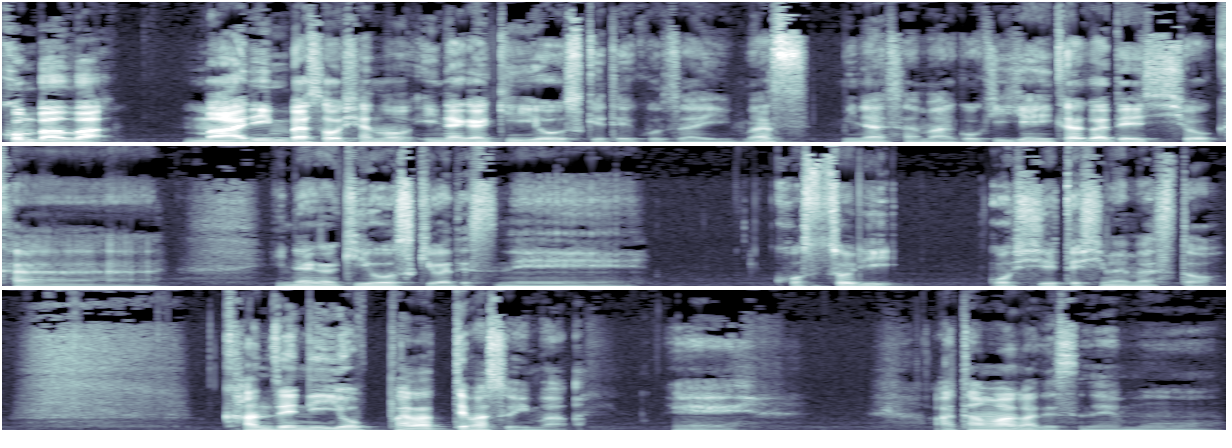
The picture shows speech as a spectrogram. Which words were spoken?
こんばんは。マリンバ奏者の稲垣陽介でございます。皆様ご機嫌いかがでしょうか？稲垣陽介はですね、こっそり教えてしまいますと、完全に酔っ払ってます、今。えー、頭がですね、も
